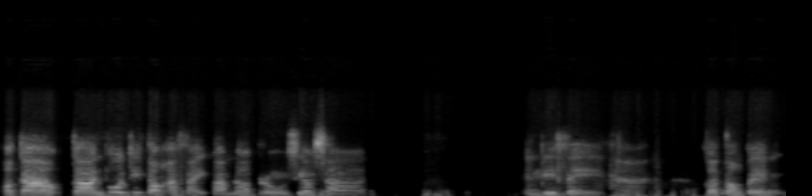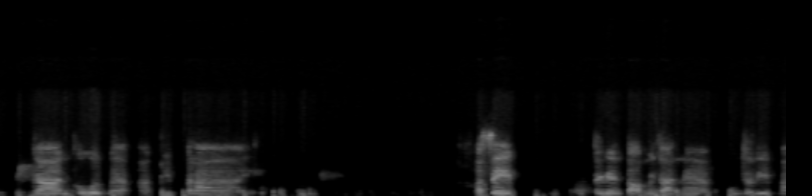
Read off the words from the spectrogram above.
ข้อเก้าการพูดที่ต้องอาศัยความรอบรู้เชี่ยวชาญ เป็นพิเศษนะก็ต้องเป็นการพูดแบบอภิปราย ข้อสิบนักเรียนตอบไม่ทันแน่คงจะรีบไป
